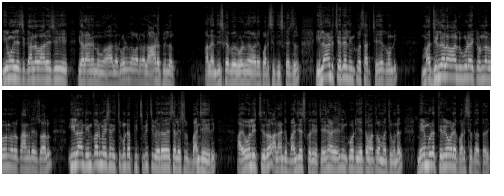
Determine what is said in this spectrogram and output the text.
ఏమో చేసి గండ్ల వారేసి ఇలా నేను వాళ్ళ రోడ్డు మీద పడరు వాళ్ళ ఆడపిల్లలు వాళ్ళని తీసుకుపోయి రోడ్డు మీద పడే పరిస్థితి తీసుకొచ్చారు. ఇలాంటి చర్యలు ఇంకోసారి చేయకండి. మా జిల్లాల వాళ్ళు కూడా ఇక్కడ ఉన్న ఉన్నారు కాంగ్రెస్ వాళ్ళు ఇలాంటి ఇన్ఫర్మేషన్ ఇచ్చుకుంటే పిచ్చి పిచ్చి వెదవేశాలు వేసి బంద్ చేయరు. ఆ ఎవరు ఇచ్చారో అలాంటి బంద్ చేసుకోరు. ఇక చేసిన చేసి ఇంకోటి చేస్తే మాత్రం మంచిగా ఉండదు. మేము కూడా తిరగబడే పరిస్థితి వస్తుంది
